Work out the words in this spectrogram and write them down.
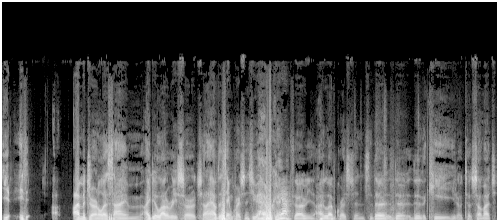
it, I'm a journalist. I'm I do a lot of research. And I have the same questions you have. Okay, yeah. so I mean, I love questions. They're they're they're the key, you know, to so much.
